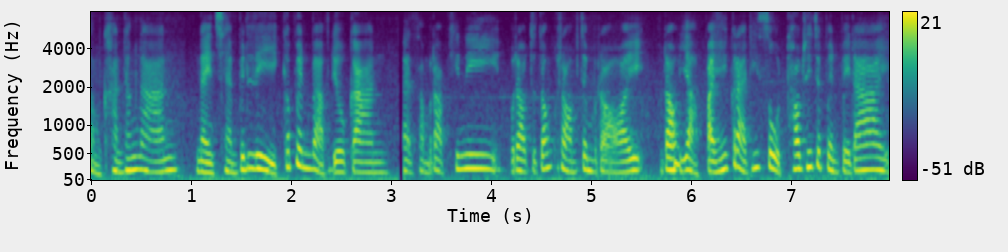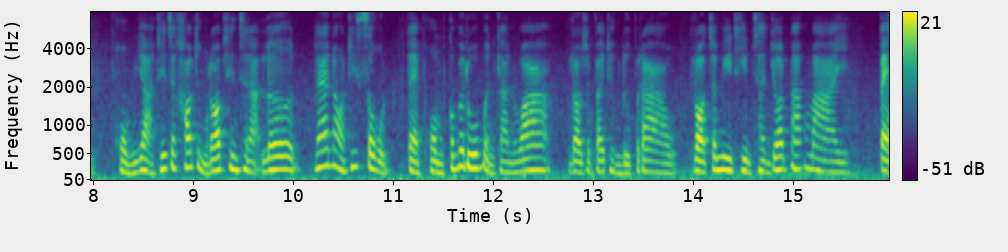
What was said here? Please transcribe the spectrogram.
สำคัญทั้งนั้น ในแชมเปี้ยนลีกก็เป็นแบบเดียวกัน แต่สำหรับที่นี่เราจะต้องพร้อมเต็มร้อย เราอยากไปให้ไกลที่สุดเท่าที่จะเป็นไปได้ ผมอยากที่จะเข้าถึงรอบชิงชนะเลิศ แน่นอนที่สุด แต่ผมก็ไม่รู้เหมือนกันว่าเราจะไปถึงหรือเปล่า เราจะมีทีมชั้นยอดมากมาย แต่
